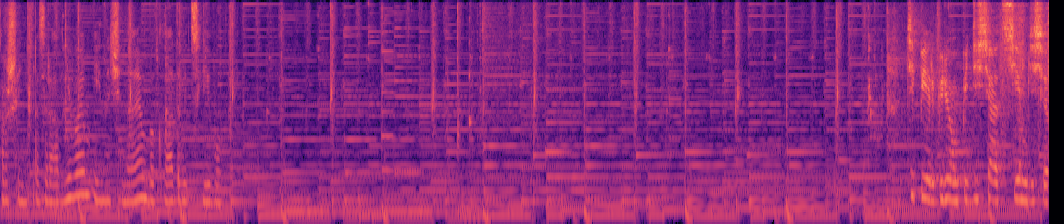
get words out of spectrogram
Хорошенько разравниваем и начинаем выкладывать сливу. Теперь берем 50-70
